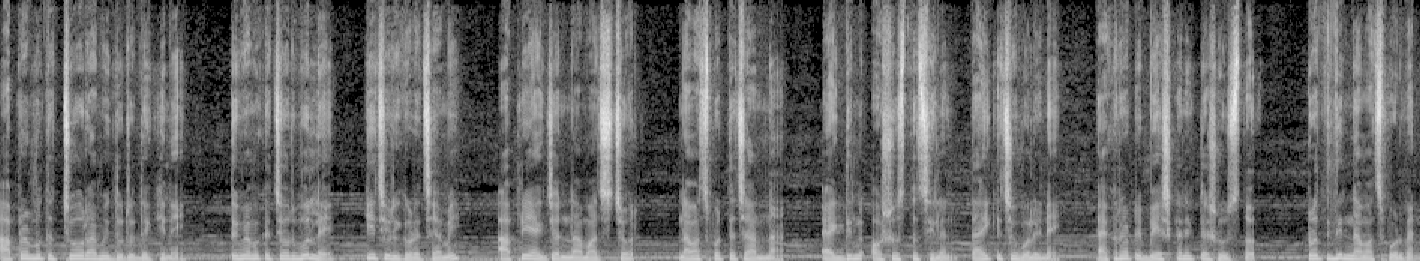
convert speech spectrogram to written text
আপনার মতো চোর আমি দুটো দেখি নেই। তুমি আমাকে চোর বললে? কি চুরি করেছে আমি? আপনি একজন নামাজ চোর। নামাজ পড়তে চান না। একদিন অসুস্থ ছিলেন, তাই কিছু বলি নাই। এখন আপনি বেশ খানিকটা সুস্থ। প্রতিদিন নামাজ পড়বেন।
